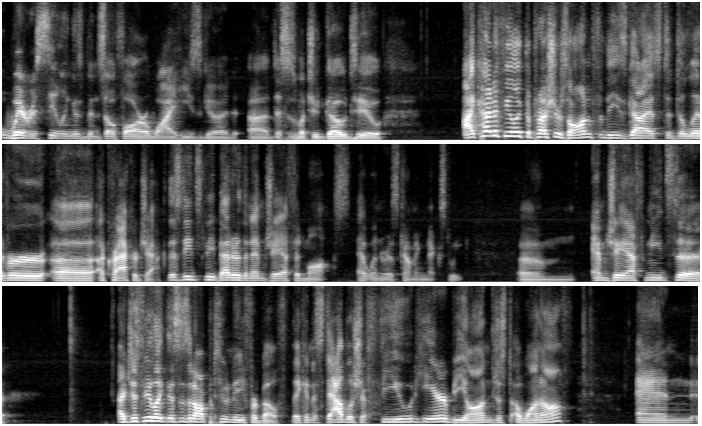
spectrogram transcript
where his ceiling has been so far, why he's good, uh, this is what you'd go to. I kind of feel like the pressure's on for these guys to deliver uh, a Cracker Jack. This needs to be better than MJF and Mox at Winter is Coming next week. Um, MJF needs to. I just feel like this is an opportunity for both. They can establish a feud here beyond just a one off and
